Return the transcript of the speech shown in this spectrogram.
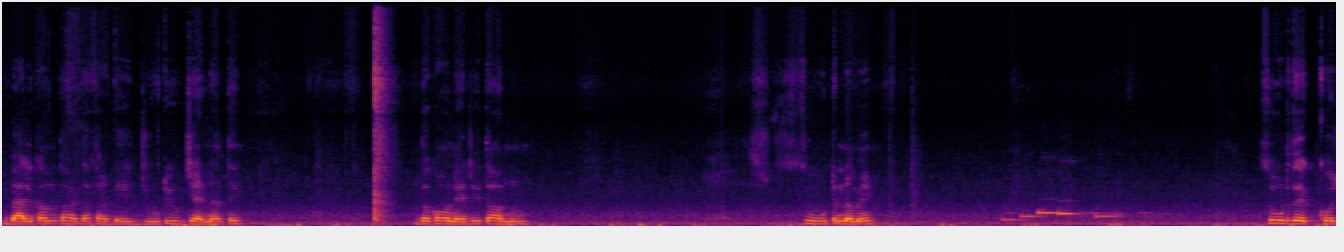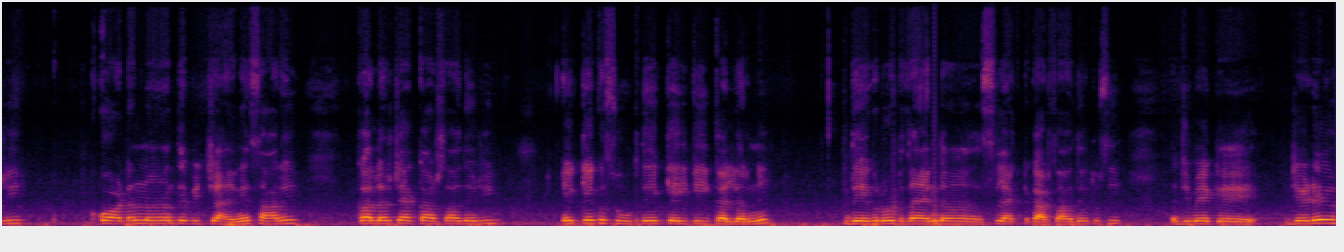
ਵੈਲਕਮ ਤੁਹਾਡਾ ਸਾਡੇ YouTube ਚੈਨਲ ਤੇ ਦਿਖਾਉਣੇ ਜੀ ਤੁਹਾਨੂੰ ਸੂਟ ਨਵੇਂ। ਸੂਟ ਦੇਖੋ ਜੀ ਕਾਟਨ ਦੇ ਵਿੱਚ ਆਏ ਨੇ ਸਾਰੇ ਕਲਰ ਚੈੱਕ ਕਰ ਸਕਦੇ ਹੋ ਜੀ। ਇੱਕ ਇੱਕ ਸੂਟ ਦੇ ਕਈ ਕਈ ਕਲਰ ਨੇ। ਦੇਖ ਲਓ ਡਿਜ਼ਾਈਨ ਸਿਲੈਕਟ ਕਰ ਸਕਦੇ ਹੋ ਤੁਸੀਂ। ਜਿਵੇਂ ਕਿ ਜਿਹੜੇ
